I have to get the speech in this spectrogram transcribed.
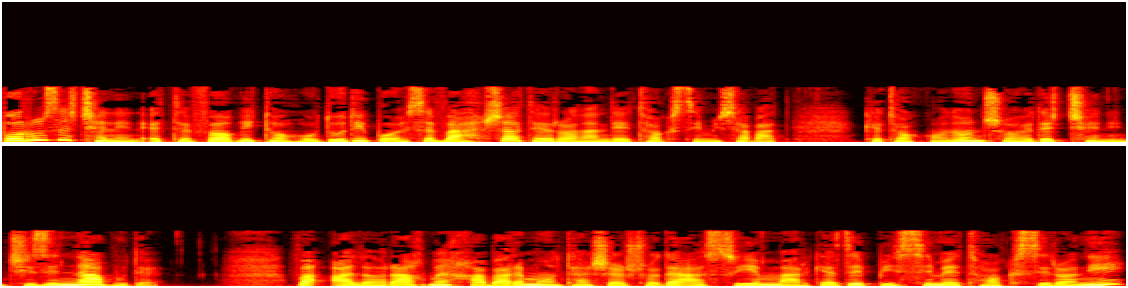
بروز چنین اتفاقی تا حدودی باعث وحشت راننده تاکسی می شود که تاکنون شاهد چنین چیزی نبوده و علا رغم خبر منتشر شده از سوی مرکز بیسیم تاکسیرانی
